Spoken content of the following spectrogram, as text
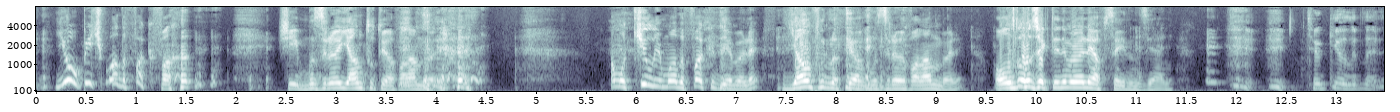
Yo bitch motherfucker falan. Şey mızrağı yan tutuyor falan böyle. Ama kill you motherfucker diye böyle yan fırlatıyor mızrağı falan böyle. Oldu olacak dedim öyle yapsaydınız yani. Çok iyi olurdu öyle.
